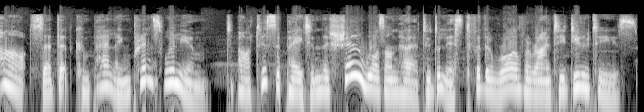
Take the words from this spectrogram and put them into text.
Hart said that compelling Prince William to participate in the show was on her to-do list for the royal variety duties.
